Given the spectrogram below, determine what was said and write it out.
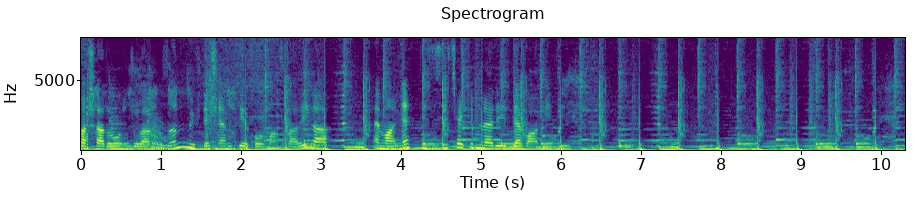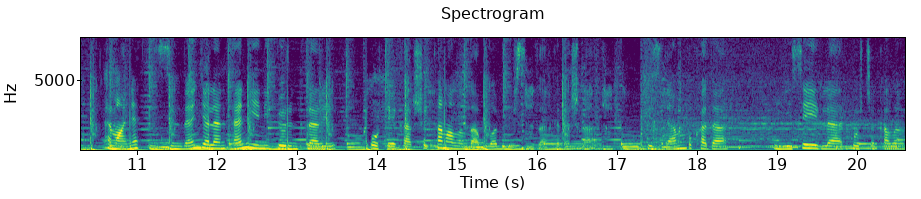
Başarılı oyuncularımızın mühteşem performanslarıyla Emanet dizisi çekimleri devam ediyor. Emanet dizisinden gelen en yeni görüntüleri Ortaya Karışık kanalında bulabilirsiniz arkadaşlar. Bizden bu kadar. İyi seyirler, hoşçakalın.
